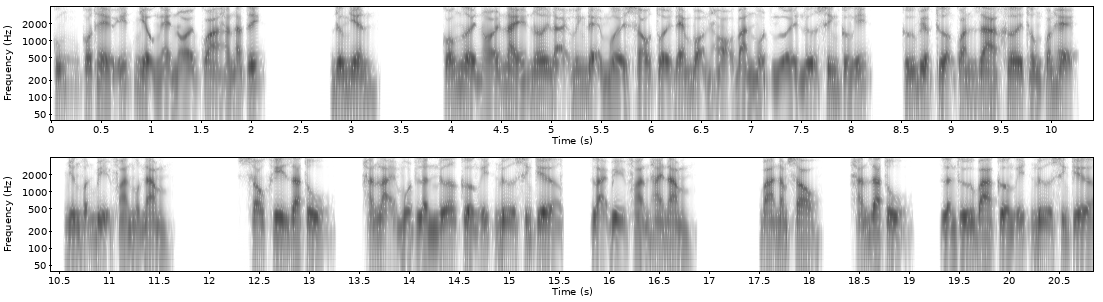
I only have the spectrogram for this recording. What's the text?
cũng có thể ít nhiều nghe nói qua hắn ác tích. Đương nhiên, Có người nói này nơi đại huynh đệ 16 tuổi đem bọn họ ban một người nữ sinh cường ít, cứ việc thượng quan gia khơi thông quan hệ, nhưng vẫn bị phán một năm. Sau khi ra tù, hắn lại một lần nữa cường ít nữ sinh kia, lại bị phán 2 năm. 3 năm sau, hắn ra tù, lần thứ 3 cường ít nữ sinh kia,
